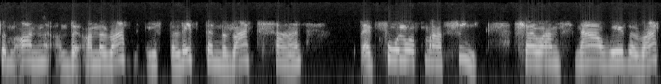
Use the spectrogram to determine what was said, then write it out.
them on on the on the right, if the left and the right side, they fall off my feet. So I'm now wear the right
